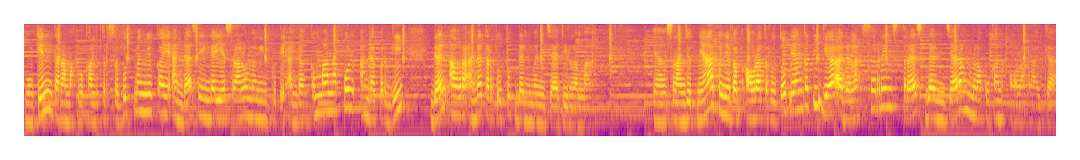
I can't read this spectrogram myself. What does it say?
Mungkin karena makhluk halus tersebut menyukai Anda sehingga ia selalu mengikuti Anda ke mana pun Anda pergi dan aura Anda tertutup dan menjadi lemah. Yang selanjutnya penyebab aura tertutup yang ketiga adalah sering stres dan jarang melakukan olahraga.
